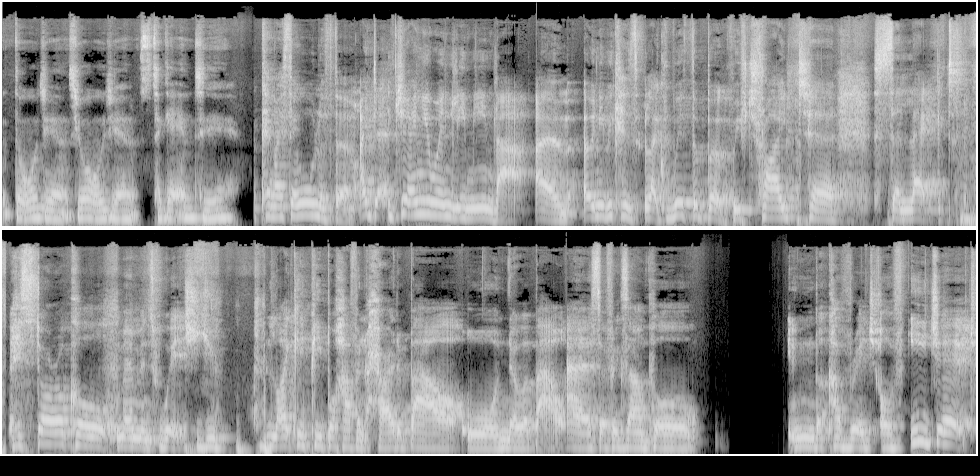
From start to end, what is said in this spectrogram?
the audience, your audience, to get into? Can I say all of them? I d- genuinely mean that. Um, only because, like, with the book, we've tried to select historical moments which you likely people haven't heard about or know about. Uh, so, for example, in the coverage of Egypt,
